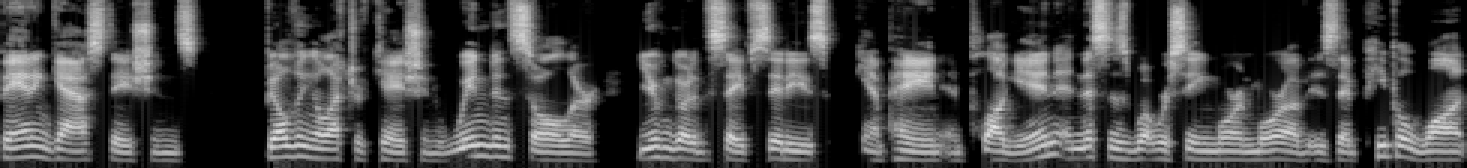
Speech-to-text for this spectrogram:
banning gas stations, building electrification, wind and solar. You can go to the Safe Cities campaign and plug in. And this is what we're seeing more and more of is that people want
